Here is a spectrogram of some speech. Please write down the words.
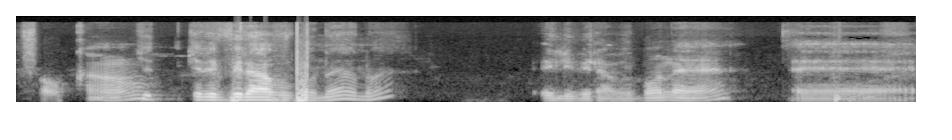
Falcão. Que, que ele virava o boné, não é? Ele virava o boné. é,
